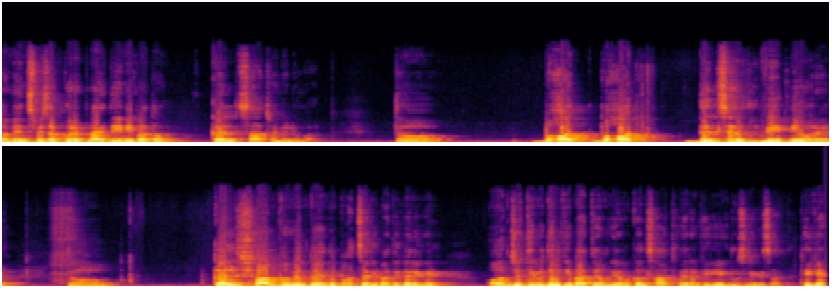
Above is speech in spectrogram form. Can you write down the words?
कमेंट्स में सबको रिप्लाई दे नहीं पाता हूँ, कल साथ में मिलूँगा। तो बहुत बहुत दिल से वेट नहीं हो रहा है। तो कल शाम को मिलते हैं तो बहुत सारी बातें करेंगे और जितनी भी दिल की बातें होंगी, वो कल साथ में रखेंगे एक दूसरे के साथ, ठीक है?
